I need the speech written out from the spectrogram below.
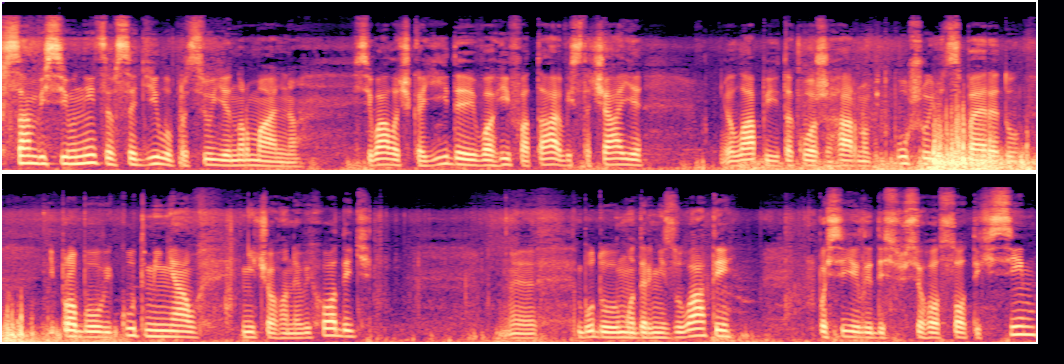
Сам висівний це все діло працює нормально. Сівалочка їде, ваги фата, вистачає. Лапи також гарно підпушують спереду. І пробував і кут міняв, нічого не виходить. Е, Буду модернізувати. Посіяли десь всього сотих сім.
